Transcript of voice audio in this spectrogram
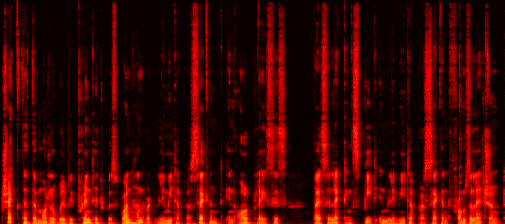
Check that the model will be printed with 100 mm per second in all places by selecting speed in mm per second from the legend,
